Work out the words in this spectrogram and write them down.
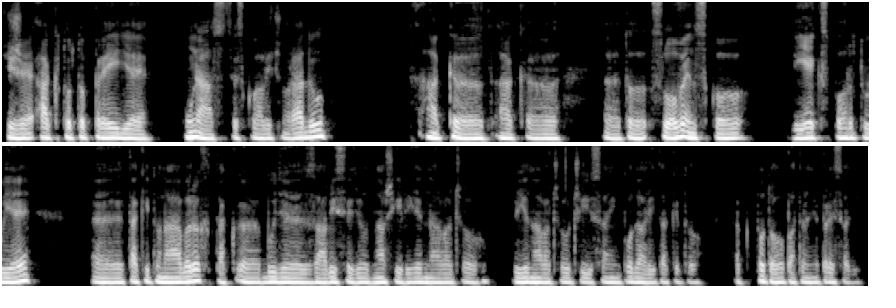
čiže ak toto prejde u nás cez koaličnú radu, ak, ak e, to Slovensko vyexportuje e, takýto návrh, tak bude závisieť od našich vyjednávačov, vyjednávačov či sa im podarí takéto tak toto opatrenie presadiť.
